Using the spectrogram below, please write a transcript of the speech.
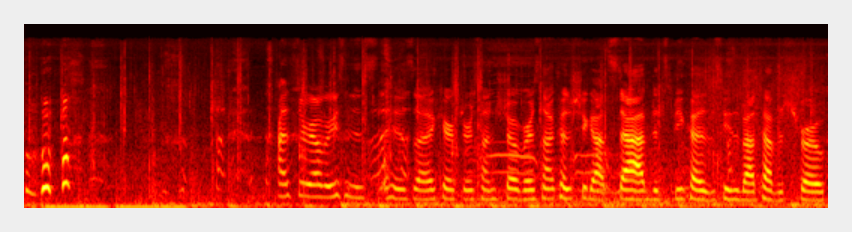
That's the real reason his, his uh, character is hunched over. It's not because she got stabbed, it's because he's about to have a stroke.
